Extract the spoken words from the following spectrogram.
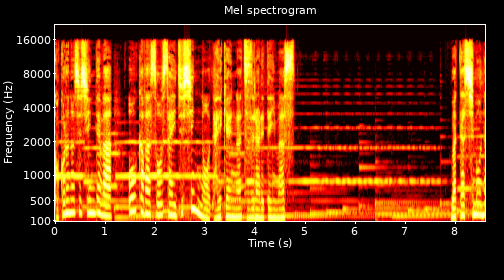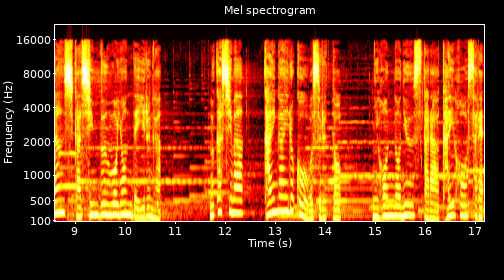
心の指針では大川総裁自身の体験が綴られています私も何しか新聞を読んでいるが昔は海外旅行をすると日本のニュースから解放され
